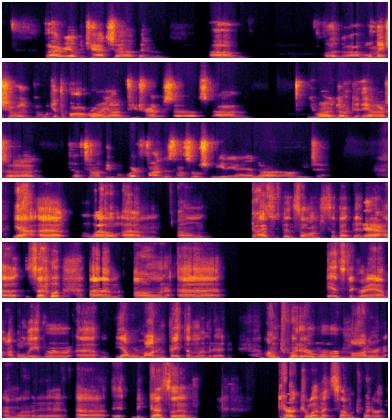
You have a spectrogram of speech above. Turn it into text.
glad we were able to catch up, and um, uh, we'll make sure we'll, we'll, get the ball rolling on future episodes. Um, you want to go and do the honors uh, of telling people where to find us on social media and uh, on YouTube? Yeah. Uh, well, um, on guys, it's been so long since I've updated. Yeah. Uh, so um, on uh, Instagram, I believe we're uh, yeah we're Modern Faith Unlimited. On Twitter, we're Modern Unlimited uh, it, because of character limits on Twitter.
